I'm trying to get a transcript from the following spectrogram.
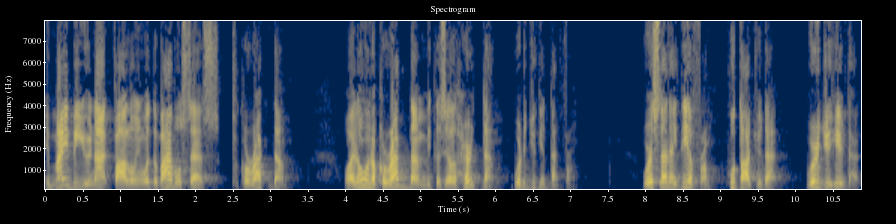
It might be you're not following what the Bible says to correct them. Well, I don't want to correct them because it'll hurt them. Where did you get that from? Where's that idea from? Who taught you that? Where did you hear that?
